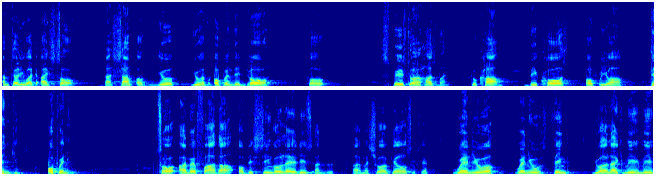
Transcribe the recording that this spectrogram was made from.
am telling you what I saw. That some of you, you have opened the door for spiritual husband to come because of your thinking, opening. So I'm a father of the single ladies and uh, mature girls who say, when you, when you think you are like me, me,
